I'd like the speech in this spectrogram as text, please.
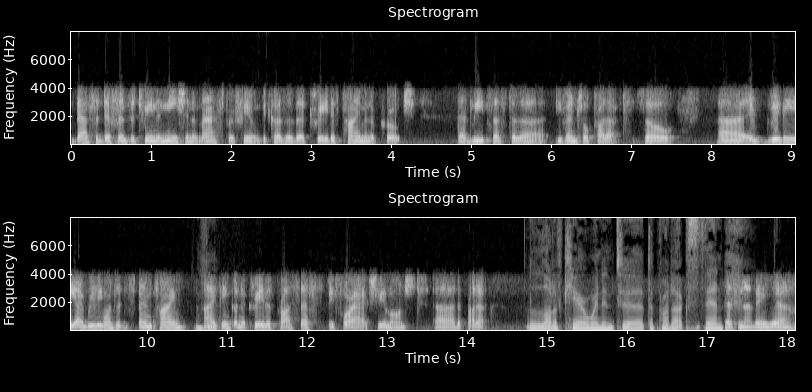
that's the difference between a niche and a mass perfume because of the creative time and approach that leads us to the eventual product. So uh, it really, I really wanted to spend time, mm-hmm. I think, on a creative process before I actually launched uh, the products. A lot of care went into the products then. Definitely, yeah.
